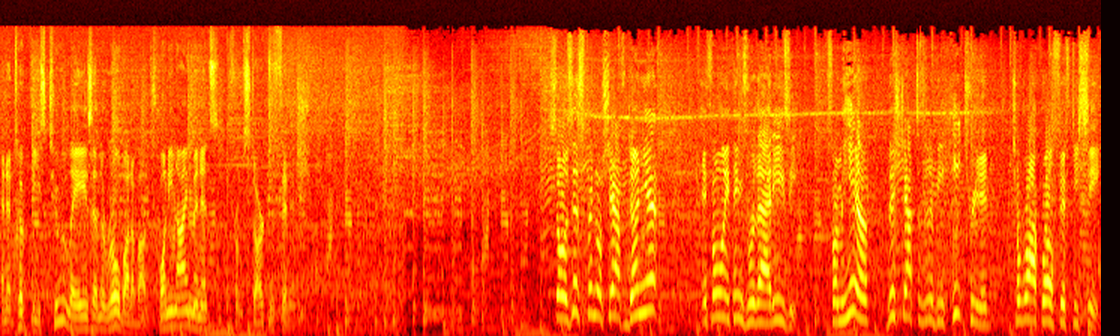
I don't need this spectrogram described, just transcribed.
And it took these two lathes and the robot about 29 minutes from start to finish. So is this spindle shaft done yet? If only things were that easy. From here, this shaft is going to be heat treated to Rockwell 50C.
